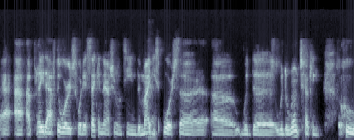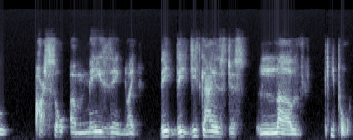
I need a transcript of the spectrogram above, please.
I, I, played afterwards for their second national team, the Mighty yeah. Sports, uh, uh, with the with the Woonchucking, who are so amazing. Like they, they these guys just love people.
